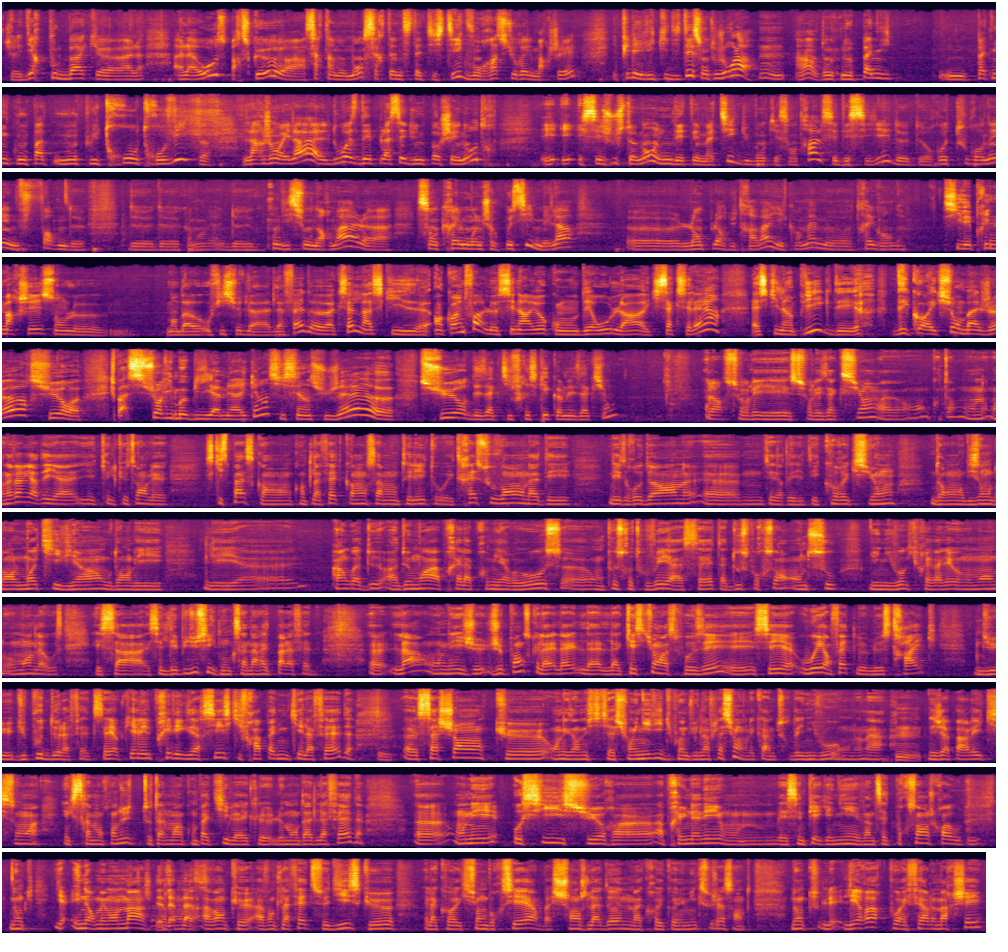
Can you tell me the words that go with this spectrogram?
j'allais dire, pullback euh, à la, hausse parce que à un certain moment, certaines statistiques vont rassurer le marché. Et puis les liquidités sont toujours là. Mmh. Hein. donc ne paniquons pas non plus trop trop vite. L'argent est là, elle doit se déplacer d'une poche à une autre. Et, c'est justement une des thématiques du banquier central, c'est d'essayer de, retourner une forme de, de, de, de conditions normales euh, sans créer le moins de choc possible. Mais là, euh, l'ampleur du travail est quand même très grande si les prix de marché sont le mandat officieux de la, Fed, euh, Axel, là, ce qui, euh, encore une fois, le scénario qu'on déroule là et qui s'accélère, est-ce qu'il implique des, corrections majeures euh, sur l'immobilier américain, si c'est un sujet, sur des actifs risqués comme les actions? Alors sur les, sur les actions, on, on, avait regardé il y a, il y a quelques temps ce qui se passe quand, quand, la Fed commence à monter les taux. Et très souvent, on a des, des drawdowns, euh, c'est-à-dire des, corrections, dans, disons, dans le mois qui vient ou dans les, les euh, un ou deux, deux mois après la première hausse, euh, on peut se retrouver à 7 à 12% en dessous du niveau qui prévalait au moment, au moment de la hausse. Et ça, c'est le début du cycle, donc ça n'arrête pas la Fed. là, on est, je, je pense que la, la, la, question à se poser, c'est où est en fait le, le strike du, du put de la Fed. C'est-à-dire quel est le prix d'exercice qui fera paniquer la Fed, mm. euh, sachant qu'on est dans une situation inédite du point de vue de l'inflation. On est quand même sur des niveaux, on en a mm. déjà parlé, qui sont extrêmement tendus, totalement incompatibles avec le, le mandat de la Fed. Euh, on est aussi sur, euh, après une année, on, S&P a gagné 27%, je crois. Mm. Donc, il y a énormément de marge avant, que, avant que la Fed se dise que la correction boursière bah, change la donne macroéconomique sous-jacente. Donc, l'erreur pourrait faire le marché,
